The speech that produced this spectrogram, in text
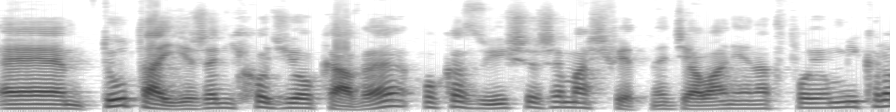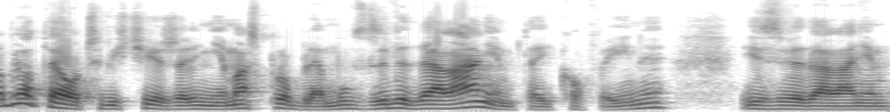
E, Tutaj, jeżeli chodzi o kawę, okazuje się, że ma świetne działanie na Twoją mikrobiotę. Oczywiście, jeżeli nie masz problemów z wydalaniem tej kofeiny i z wydalaniem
